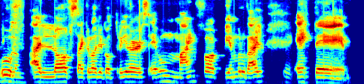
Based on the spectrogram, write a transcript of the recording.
Uf, I love psychological thrillers. Es un mindfuck bien brutal. Este,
